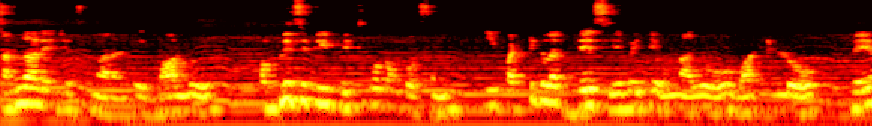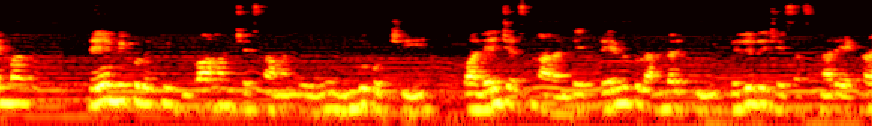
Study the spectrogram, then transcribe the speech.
సంఘాలు ఏం చేస్తున్నారంటే వాళ్ళు పబ్లిసిటీ పెంచుకోవడం కోసం ఈ పర్టికులర్ డేస్ ఏవైతే ఉన్నాయో వాటిల్లో ప్రేమ ప్రేమికులకి వివాహం చేస్తామని ముందుకు వచ్చి వాళ్ళు ఏం చేస్తున్నారంటే ప్రేమికులందరికీ పెళ్ళిళ్ళు చేసేస్తున్నారు. ఎక్కడ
